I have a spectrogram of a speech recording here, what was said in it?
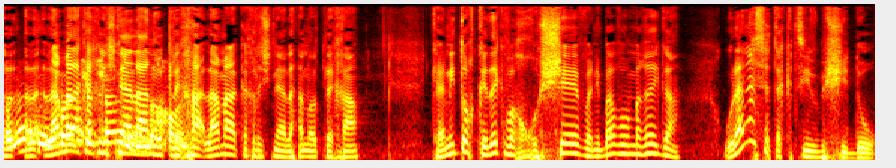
להיות, למה לקח לי שנייה שזה לענות נכון. לך, למה לקח לי שנייה לענות לך? כי אני תוך כדי כבר חושב, אני בא ואומר, רגע, אולי נעשה תקציב בשידור.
